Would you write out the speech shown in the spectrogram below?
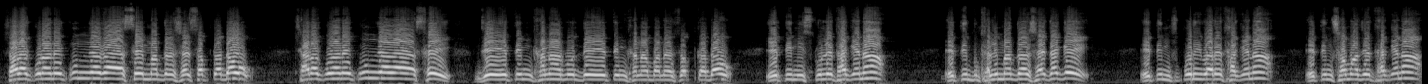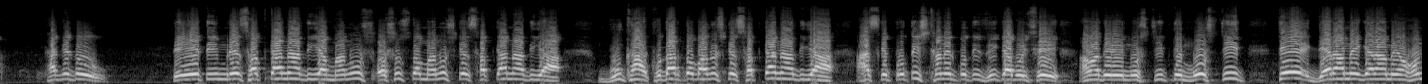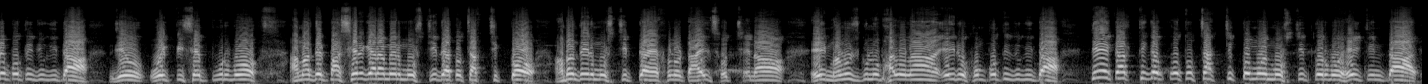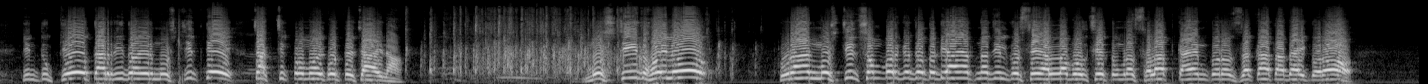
সারা কোরআনে কোন জায়গায় আছে মাদ্রাসায় সৎকা দাও? সারা কোরআনে কোন জায়গায় আছে যে এতিমখানার মধ্যে এতিমখানা বানায় সৎকা দাও? এতিম স্কুলে থাকে না? এতিম খালি মাদ্রাসায় থাকে? এতিম পরিবারে থাকে না? এতিম সমাজে থাকে না? থাকে তো। তে এতিম রে সৎকা না দিয়া, মানুষ, অসুস্থ মানুষকে সৎকা না দিয়া বুখা ক্ষুধার্ত মানুষকে সৎকা না দিয়া আজকে প্রতিষ্ঠানের প্রতি ঝুঁকা বইছে। আমাদের এই মসজিদকে মসজিদ কে গ্রামে গ্রামে অহনে প্রতিযোগিতা যে ওই পিছে পূর্ব, আমাদের পাশের গ্রামের মসজিদ এত চাকচিক্য, আমাদের মসজিদটা এখনও টাইলস হচ্ছে না। এই মানুষগুলো ভালো না এই রকম প্রতিযোগিতা। কে কার থেকে কত চাকচিক্যময় মসজিদ করব এই চিন্তায়। কিন্তু কেউ তার হৃদয়ের মসজিদকে চাকচিক্যময় করতে চায় না। মসজিদ হইল কোরআন মসজিদ সম্পর্কে যতটি আয়াত নাজিল করছে, আল্লাহ বলছে, তোমরা সালাত কায়েম করো জাকাত আদায় করো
